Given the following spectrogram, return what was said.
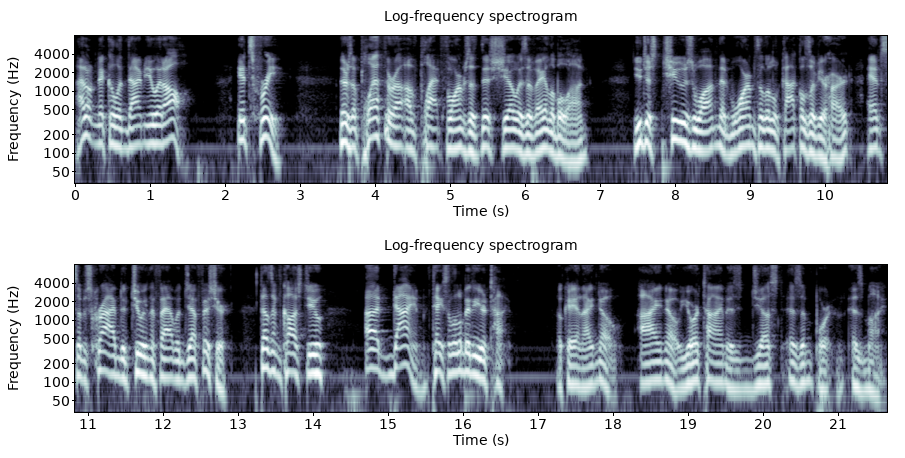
I don't nickel and dime you at all. It's free. There's a plethora of platforms that this show is available on. You just choose one that warms the little cockles of your heart and subscribe to Chewing the Fat with Jeff Fisher. Doesn't cost you a dime. Takes a little bit of your time. Okay, and I know, I know your time is just as important as mine.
